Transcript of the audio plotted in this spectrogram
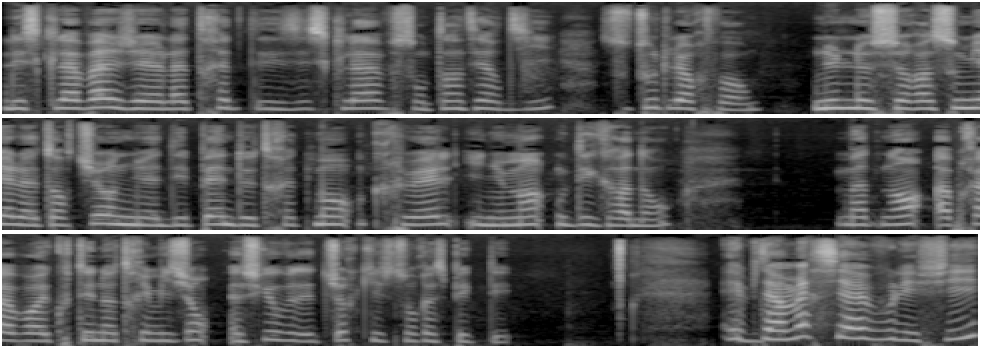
L'esclavage et la traite des esclaves sont interdits sous toutes leurs formes. Nul ne sera soumis à la torture ni à des peines de traitement cruels, inhumains ou dégradants. Maintenant, après avoir écouté notre émission, est-ce que vous êtes sûr qu'ils sont respectés? Eh bien, merci à vous les filles.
